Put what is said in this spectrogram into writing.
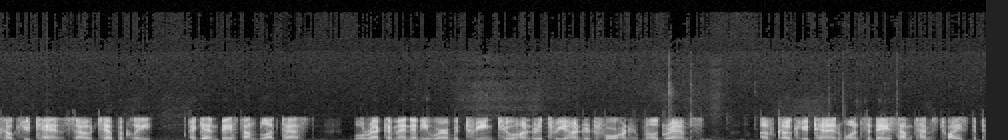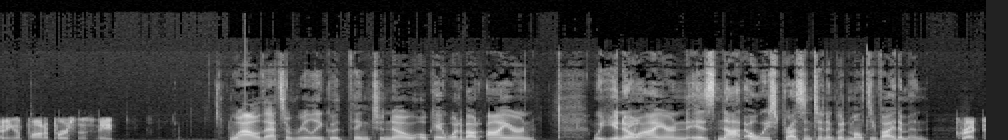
CoQ10. So typically, again, based on blood tests, we'll recommend anywhere between 200, 300, 400 milligrams of CoQ10 once a day, sometimes twice, depending upon a person's need. Wow, that's a really good thing to know. Okay, what about iron? We, you know, iron is not always present in a good multivitamin. Correct.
